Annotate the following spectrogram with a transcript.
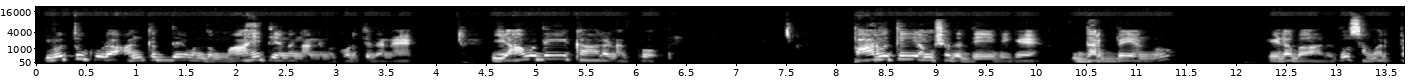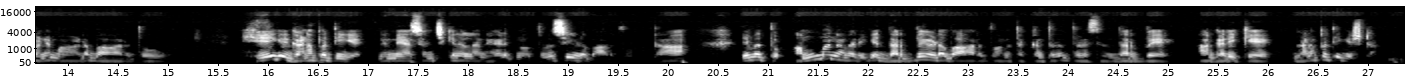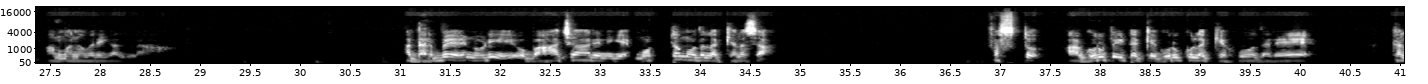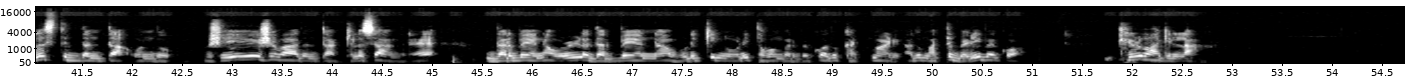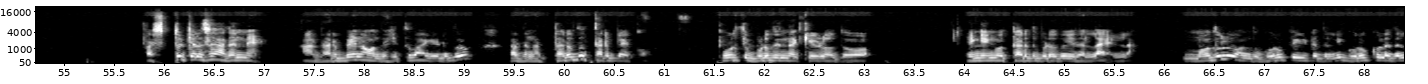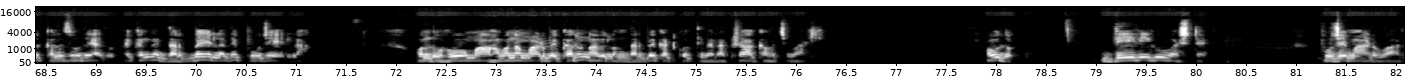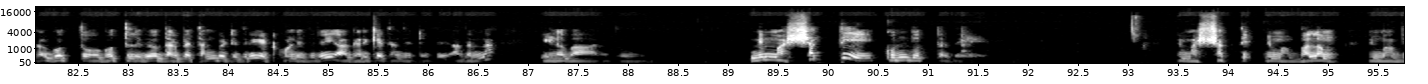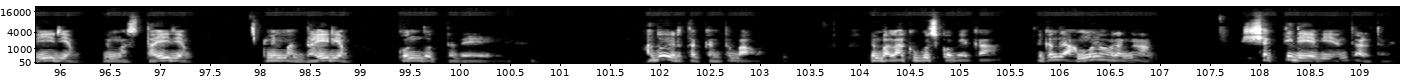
ಇವತ್ತು ಕೂಡ ಅಂಥದ್ದೇ ಒಂದು ಮಾಹಿತಿಯನ್ನ ನಾನು ನಿಮಗೆ ಕೊಡ್ತಿದ್ದೇನೆ. ಯಾವುದೇ ಕಾರಣಕ್ಕೂ ಪಾರ್ವತಿ ಅಂಶದ ದೇವಿಗೆ ದರ್ಬೆಯನ್ನು ಇಡಬಾರದು, ಸಮರ್ಪಣೆ ಮಾಡಬಾರದು. ಹೇಗೆ ಗಣಪತಿಗೆ ನಿನ್ನೆಯ ಸಂಚಿಕೆನಲ್ಲಿ ನಾನು ಹೇಳಿದ್ನೋ, ತುಳಸಿ ಇಡಬಾರದು ಅಂತ. ಇವತ್ತು ಅಮ್ಮನವರಿಗೆ ದರ್ಬೆ ಇಡಬಾರದು ಅನ್ನತಕ್ಕಂಥದ್ದನ್ನು ತಿಳಿಸ್ತಾನೆ. ದರ್ಬೆ, ಆ ಗರಿಕೆ ಗಣಪತಿಗೆ ಇಷ್ಟ ಅಮ್ಮನವರಿಗಲ್ಲ. ಆ ದರ್ಬೆ ನೋಡಿ ಒಬ್ಬ ಆಚಾರ್ಯನಿಗೆ ಮೊಟ್ಟ ಮೊದಲ ಕೆಲಸ. ಫಸ್ಟ್ ಆ ಗುರುಪೀಠಕ್ಕೆ, ಗುರುಕುಲಕ್ಕೆ ಹೋದರೆ ಕಲಿಸ್ತಿದ್ದಂತ ಒಂದು ವಿಶೇಷವಾದಂತ ಕೆಲಸ ಅಂದ್ರೆ ದರ್ಬೆಯನ್ನ ಒಳ್ಳೆ ದರ್ಬೆಯನ್ನ ಹುಡುಕಿ ನೋಡಿ ತಗೊಂಡ್ಬರ್ಬೇಕು ಅದು ಕಟ್ ಮಾಡಿ, ಅದು ಮತ್ತೆ ಬೆಳಿಬೇಕು. ಕೀಳು ಆಗಿಲ್ಲ. ಫಸ್ಟ್ ಕೆಲಸ ಅದನ್ನೇ. ಆ ದರ್ಬೆನ ಒಂದು ಹಿತವಾಗಿ ಹಿಡಿದು ಅದನ್ನ ತರದು ತರಬೇಕು. ಪೂರ್ತಿ ಬುಡದಿಂದ ಕೀಳೋದು, ಹೆಂಗೆಂಗೋ ತರದು ಬಿಡೋದು, ಇದೆಲ್ಲ ಇಲ್ಲ. ಮೊದಲು ಒಂದು ಗುರುಪೀಠದಲ್ಲಿ, ಗುರುಕುಲದಲ್ಲಿ ಕಲಿಸೋದೇ ಅದು. ಯಾಕಂದ್ರೆ ದರ್ಬೆ ಇಲ್ಲದೆ ಪೂಜೆ ಇಲ್ಲ. ಒಂದು ಹೋಮ ಹವನ ಮಾಡ್ಬೇಕಾದ್ರೂ ನಾವಿಲ್ಲೊಂದು ದರ್ಬೆ ಕಟ್ಕೋತೀವಿ ರಕ್ಷಾ ಕವಚವಾಗಿ. ಹೌದು. ದೇವಿಗೂ ಅಷ್ಟೇ. ಪೂಜೆ ಮಾಡುವಾಗ ಗೊತ್ತೋ ಗೊತ್ತಿಲ್ಲದೆಯೋ ದರ್ಬೆ ತಂದ್ಬಿಟ್ಟಿದ್ರಿ ಇಟ್ಕೊಂಡಿದ್ದೀರಿ, ಆ ಗರಿಕೆ ತಂದಿಟ್ಟಿದ್ರಿ ಅದನ್ನ ಇಡಬಾರದು. ನಿಮ್ಮ ಶಕ್ತಿ ಕುಂದುತ್ತದೆ. ನಿಮ್ಮ ಶಕ್ತಿ, ನಿಮ್ಮ ಬಲಂ, ನಿಮ್ಮ ವೀರ್ಯಂ, ನಿಮ್ಮ ಸ್ಥೈರ್ಯಂ, ನಿಮ್ಮ ಧೈರ್ಯಂ ಕುಂದುತ್ತದೆ. ಅದು ಇರ್ತಕ್ಕಂಥ ಭಾವ. ನಿಮ್ಮ ಬಲ ಕುಗ್ಗಿಸ್ಕೋಬೇಕಾ? ಯಾಕಂದ್ರೆ ಅಮ್ಮನವರನ್ನ ಶಕ್ತಿ ದೇವಿ ಅಂತ ಹೇಳ್ತಾರೆ.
